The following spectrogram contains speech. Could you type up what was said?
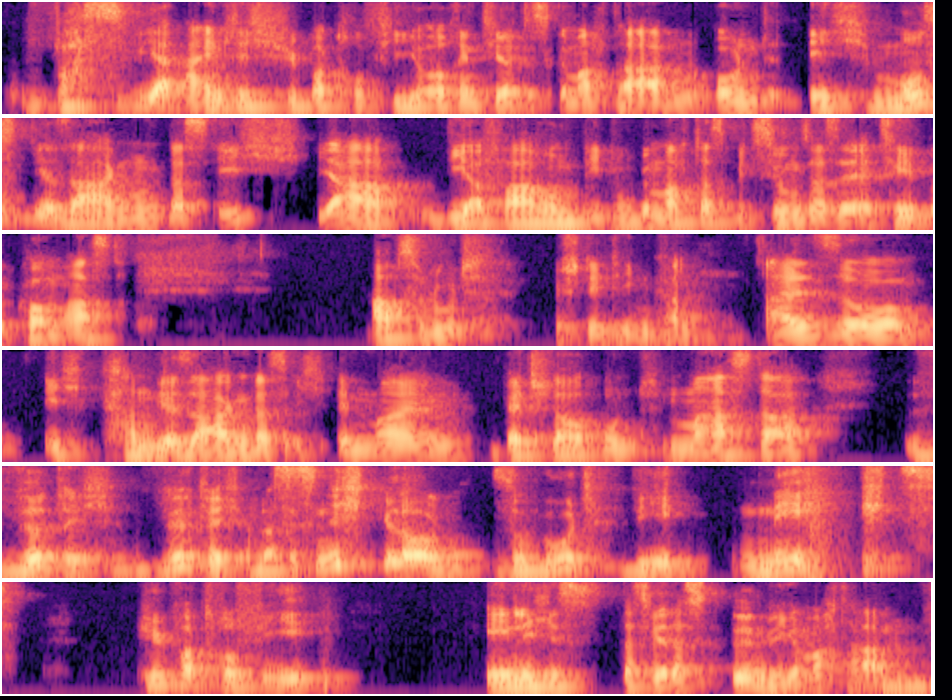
was wir eigentlich hypertrophieorientiertes gemacht haben. Und ich muss dir sagen, dass ich ja die Erfahrung, die du gemacht hast, beziehungsweise erzählt bekommen hast, absolut bestätigen kann. Also ich kann dir sagen, dass ich in meinem Bachelor und Master wirklich, wirklich, und das ist nicht gelogen, so gut wie nichts Hypertrophie ähnliches, dass wir das irgendwie gemacht haben. Mhm.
